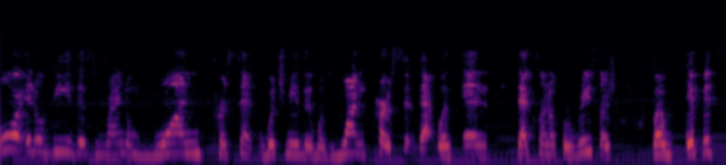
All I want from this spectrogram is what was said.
or it'll be this random 1%, which means it was one person that was in that clinical research. But if it's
